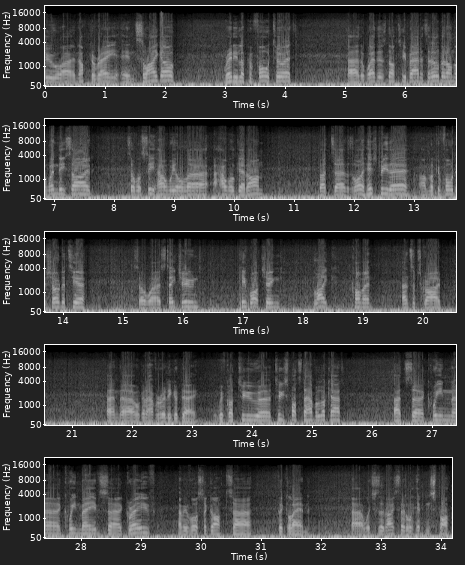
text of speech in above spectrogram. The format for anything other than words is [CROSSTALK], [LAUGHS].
To uh, Knocknarea in Sligo. Really looking forward to it. Uh, the weather's not too bad. It's a little bit on the windy side, so we'll see how we'll uh, how we'll get on. But uh, there's a lot of history there. I'm looking forward to showing it to you. So uh, stay tuned, keep watching, like, comment, and subscribe. And uh, we're going to have a really good day. We've got two two spots to have a look at. That's uh, Queen uh, Queen Maeve's uh, grave, and we've also got uh, the Glen, uh, which is a nice little hidden spot.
